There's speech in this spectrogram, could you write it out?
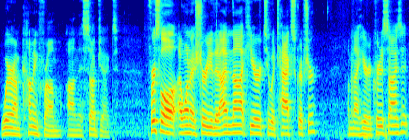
where I'm coming from on this subject. First of all, I want to assure you that I'm not here to attack Scripture. I'm not here to criticize it.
